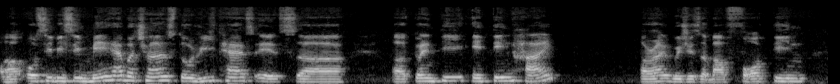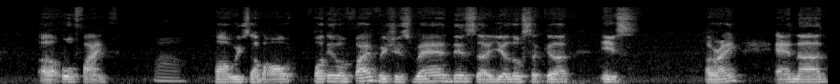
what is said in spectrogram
Uh, OCBC may have a chance to retest its uh, uh, 2018 high, all right, which is about 14 uh, 05. Wow. Or which is about 1405, which is where this uh, yellow circle is. All right. And uh,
